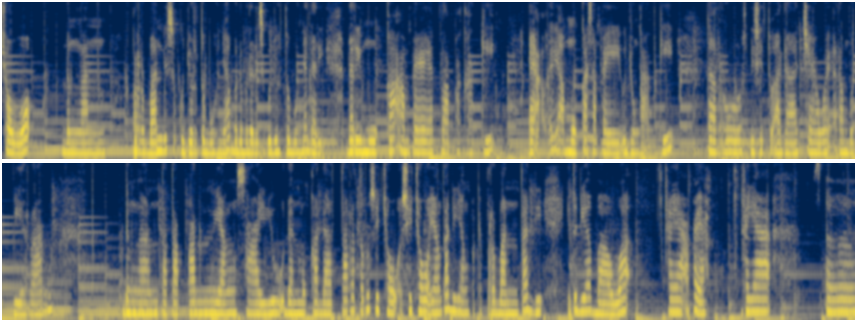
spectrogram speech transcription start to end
cowok dengan perban di sekujur tubuhnya bener-bener di sekujur tubuhnya dari dari muka sampai telapak kaki eh ya muka sampai ujung kaki. Terus di situ ada cewek rambut pirang dengan tatapan yang sayu dan muka datar. Terus si cowok si cowok yang tadi yang pakai perban tadi itu dia bawa kayak apa ya kayak uh,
